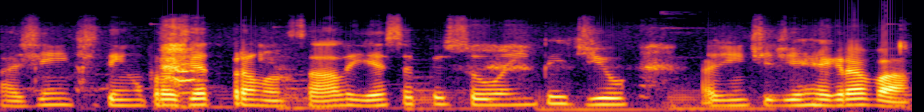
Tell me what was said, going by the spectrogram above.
A gente tem um projeto para lançá-la e essa pessoa impediu a gente de regravar.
